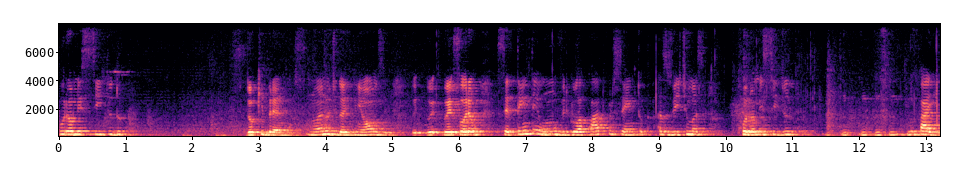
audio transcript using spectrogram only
por homicídio do, do que brancos. No ano de 2011, foram 71,4% as vítimas por homicídio no país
